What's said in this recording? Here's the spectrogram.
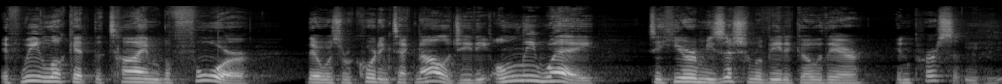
If we look at the time before there was recording technology, the only way to hear a musician would be to go there in person. Mm-hmm.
